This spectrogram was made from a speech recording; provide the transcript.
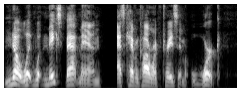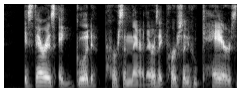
No, what what makes Batman, as Kevin Conroy portrays him, work is there is a good person there. There is a person who cares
